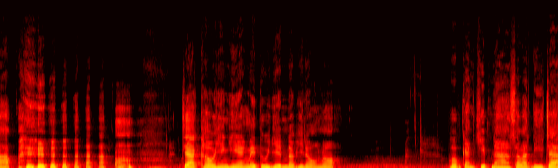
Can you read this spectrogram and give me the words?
าพ จากเขาแหงๆในตู้เย็นนะพี่น้องเนาะพบกันคลิปหน้าสวัสดีจ้า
